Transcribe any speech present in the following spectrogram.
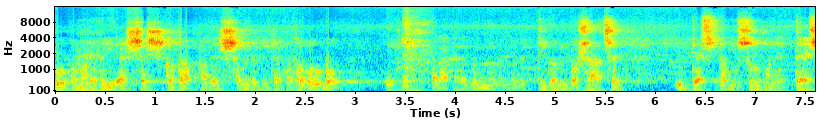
ও আমার ভাইরা, শেষ কথা আপনাদের সামনে দুটা কথা বলব। এখানে এলাকার গণ্যমান্য ব্যক্তিগণ বসা আছেন। এই দেশটা মুসলমানের দেশ,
